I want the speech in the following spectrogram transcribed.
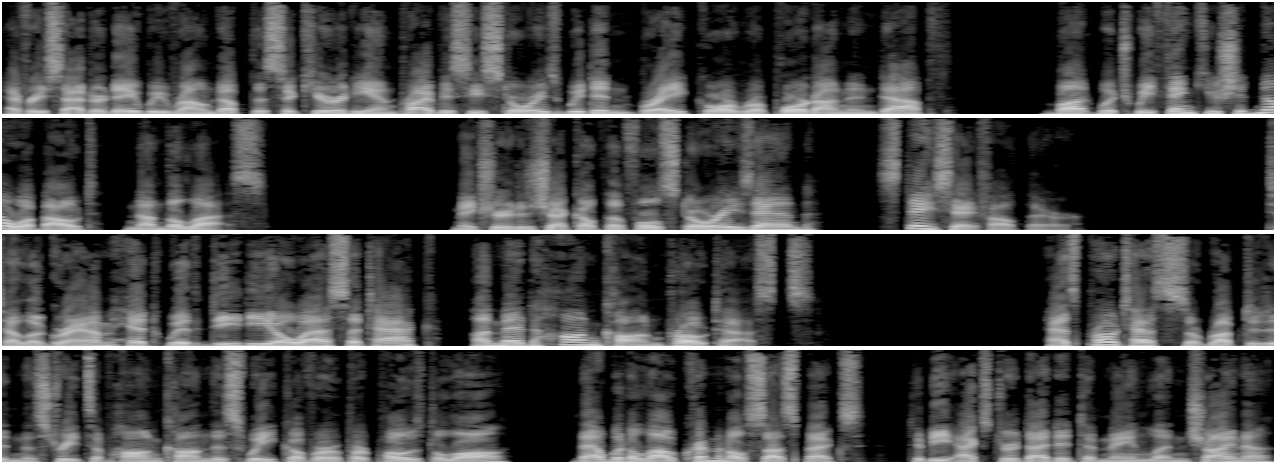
Every Saturday, we round up the security and privacy stories we didn't break or report on in depth, but which we think you should know about nonetheless. Make sure to check out the full stories and stay safe out there. Telegram hit with DDoS attack amid Hong Kong protests. As protests erupted in the streets of Hong Kong this week over a proposed law that would allow criminal suspects to be extradited to mainland China,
